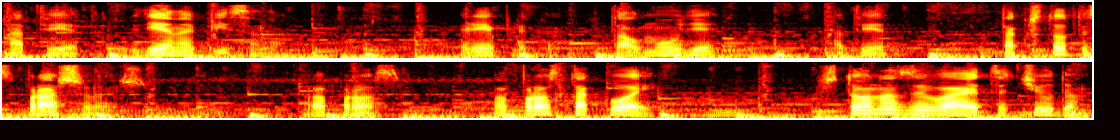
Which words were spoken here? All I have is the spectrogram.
Ответ. Где написано? Реплика. В Талмуде. Ответ. Так что ты спрашиваешь? Вопрос. Вопрос такой. Что называется чудом?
